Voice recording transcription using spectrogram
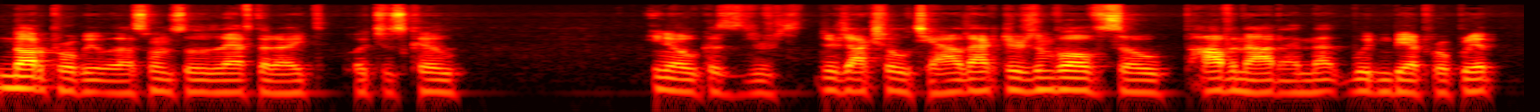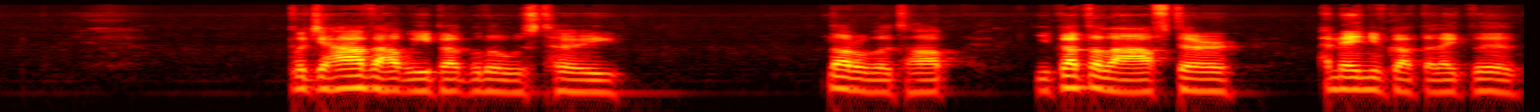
not appropriate with this one, so they left it out, which is cool. You know, because there's there's actual child actors involved, so having that and that wouldn't be appropriate. But you have that wee bit with those two, not over the top. You've got the laughter, and then you've got the like the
